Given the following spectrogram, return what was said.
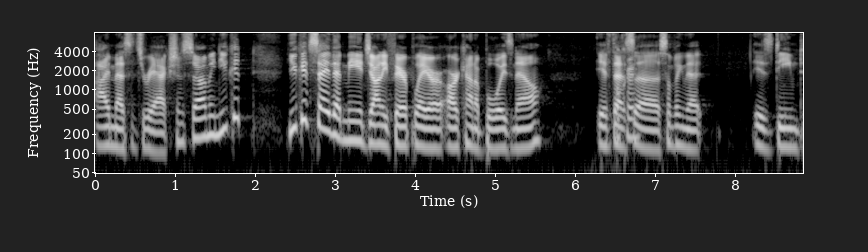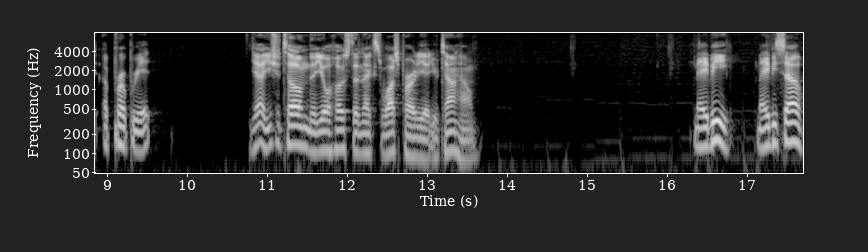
iMessage reaction. So I mean, you could you could say that me and Johnny Fairplay are, are kind of boys now, if that's Okay. uh, something that is deemed appropriate. Yeah, you should tell him that you'll host the next watch party at your townhome. Maybe, maybe so.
